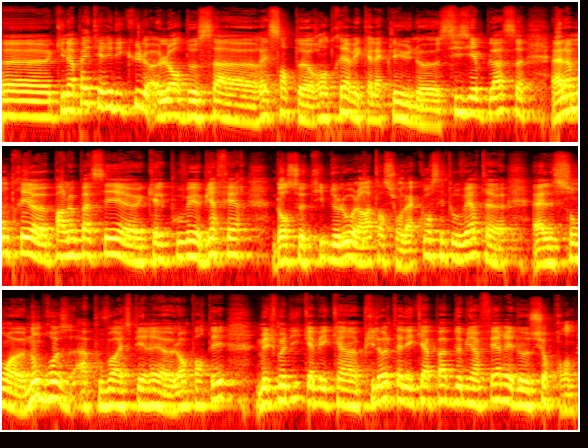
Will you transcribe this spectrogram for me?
euh, qui n'a pas été ridicule lors de sa récente rentrée avec à la clé une sixième place. Elle a montré euh, par le passé euh, qu'elle pouvait bien faire dans ce type de lot. Alors attention, la course est ouverte, euh, elles sont euh, nombreuses à pouvoir espérer euh, l'emporter, mais je me dis qu'avec un pilote, elle est capable de bien faire et de surprendre.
